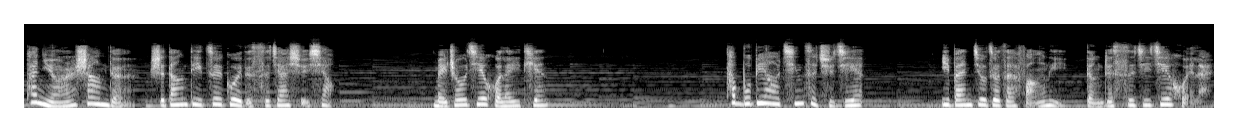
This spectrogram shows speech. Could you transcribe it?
他女儿上的是当地最贵的私家学校，每周接回来一天，他不必要亲自去接，一般就坐在房里等着司机接回来。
